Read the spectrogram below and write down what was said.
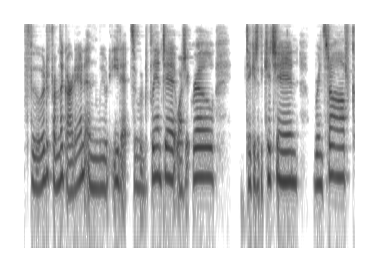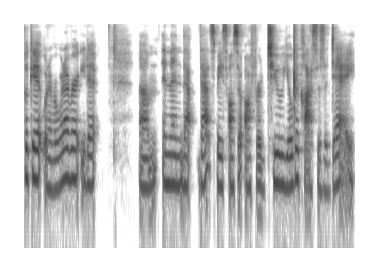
food from the garden and we would eat it. So we would plant it, watch it grow, take it to the kitchen, rinse it off, cook it, whatever, whatever, eat it. Um, and then that that space also offered two yoga classes a day,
